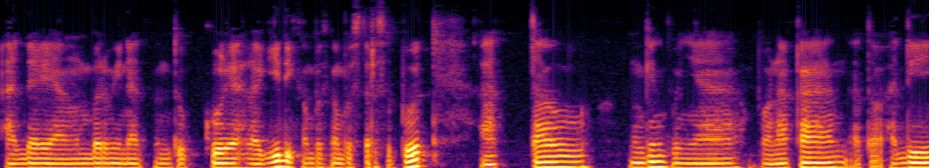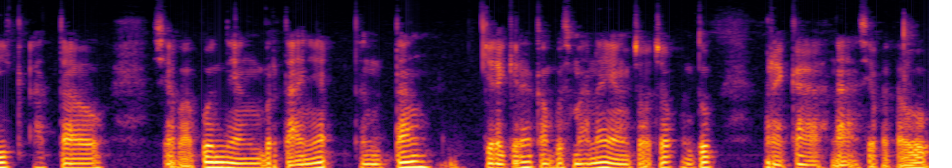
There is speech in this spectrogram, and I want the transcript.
ada yang berminat untuk kuliah lagi di kampus-kampus tersebut atau mungkin punya ponakan atau adik atau siapa pun yang bertanya tentang kira-kira kampus mana yang cocok untuk mereka. Nah, siapa tahu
